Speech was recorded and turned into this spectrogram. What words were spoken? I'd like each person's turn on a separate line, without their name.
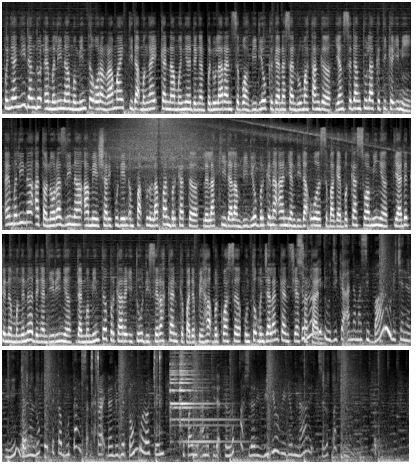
Penyanyi dangdut Emelina meminta orang ramai tidak mengaitkan namanya dengan penularan sebuah video keganasan rumah tangga yang sedang tular ketika ini. Emelina atau Norazlina Amir Syarifuddin 48 berkata, lelaki dalam video berkenaan yang didakwa sebagai bekas suaminya tiada kena mengena dengan dirinya dan meminta perkara itu diserahkan kepada pihak berkuasa untuk menjalankan siasatan.
Sebelum itu, jika anda masih baru di channel ini, jangan lupa tekan butang subscribe dan juga tombol loceng supaya anda tidak terlepas dari video-video menarik selepas ini.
